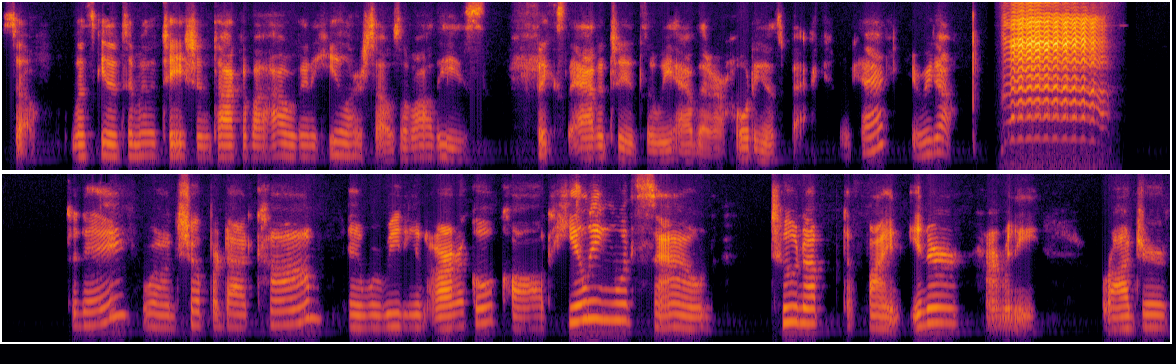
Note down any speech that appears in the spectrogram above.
So let's get into meditation, talk about how we're going to heal ourselves of all these fixed attitudes that we have that are holding us back. Okay, here we go. Today we're on Chopra.com and we're reading an article called Healing with Sound Tune Up to Find Inner Harmony. Roger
